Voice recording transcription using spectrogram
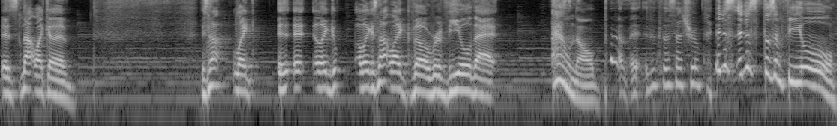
it's not like a. It's not like it, it, like like it's not like the reveal that I don't know. Is that true? It just it just doesn't feel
